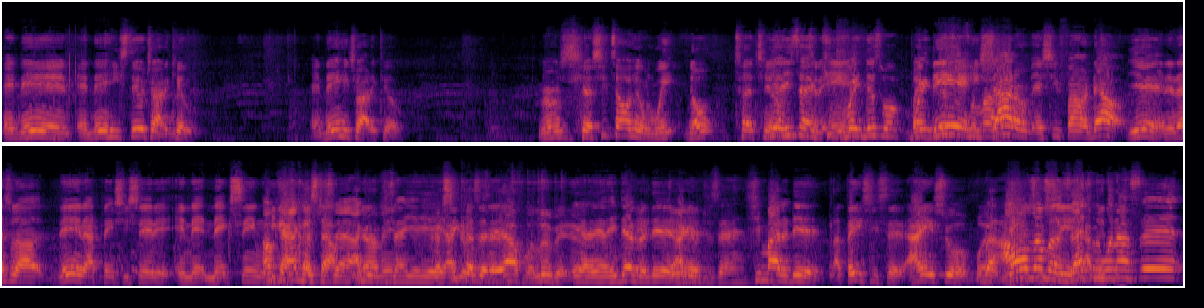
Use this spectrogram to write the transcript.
and then and then he still tried to kill him, and then he tried to kill him. Remember, she, told him, "Wait, don't touch him." Yeah, he said, the end." wait, this one- But then he shot him, and she found out. Yeah. and then that's what. I, then I think she said it in that next scene when Okay, he got what cussed out. saying. I You know what what I you're mean? saying. Yeah, yeah, yeah, she cussed it out for a little bit. though. Yeah, yeah, he definitely did. I get what you're saying. She might have did. I think she said. I ain't sure, but, But I don't remember said. exactly when I said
